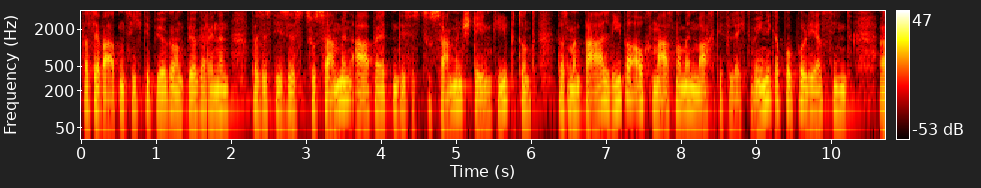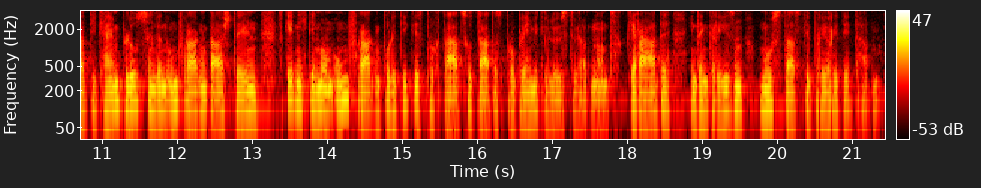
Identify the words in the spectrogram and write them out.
das erwarten sich die Bürger und Bürgerinnen, dass es dieses Zusammenarbeiten, dieses Zusammenstehen gibt und dass man da lieber auch Maßnahmen macht, die vielleicht weniger populär sind, äh, die kein Plus in den Umfragen darstellen. Es geht nicht immer um Umfragen. Politik ist doch dazu da, dass Probleme gelöst werden. Und gerade in den Krisen muss das die Priorität haben.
